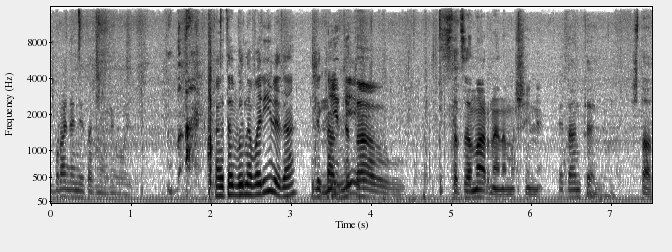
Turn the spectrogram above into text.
Броня не так нагревает. А Это вы наварили, да? Или как? Нет, это стационарная на машине. Это антенна. Штат.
